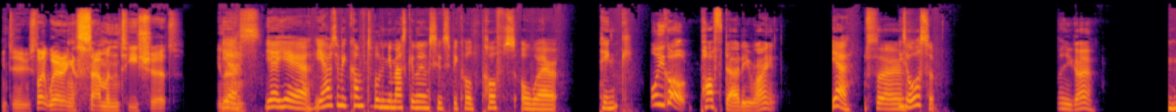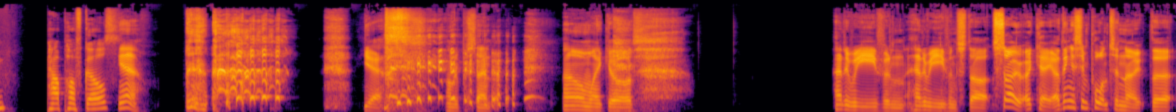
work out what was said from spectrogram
You do. It's like wearing a salmon t shirt. You know? Yes. Yeah, yeah. You have to be comfortable in your masculinity to be called Puffs or wear pink. Well, you got Puff Daddy, right? Yeah, So he's awesome. there you go. Mhm. Powerpuff Girls. Yeah. yes. 100%. Oh my god. How do we even how do we even start? So, okay, I think it's important to note that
